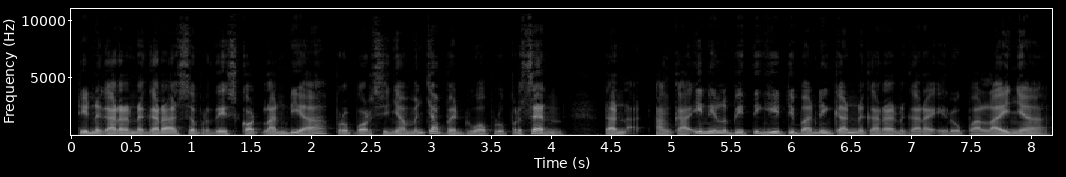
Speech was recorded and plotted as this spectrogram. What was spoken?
Di negara-negara seperti Skotlandia, proporsinya mencapai 20 persen, dan angka ini lebih tinggi dibandingkan negara-negara Eropa lainnya.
